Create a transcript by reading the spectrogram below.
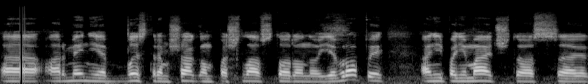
Армения быстрым шагом пошла в сторону Европы. Они понимают, что с э,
